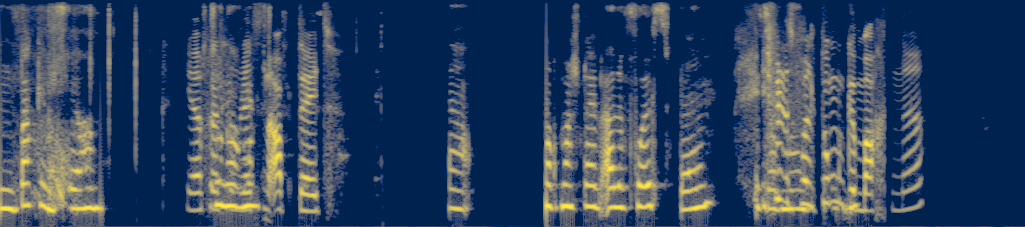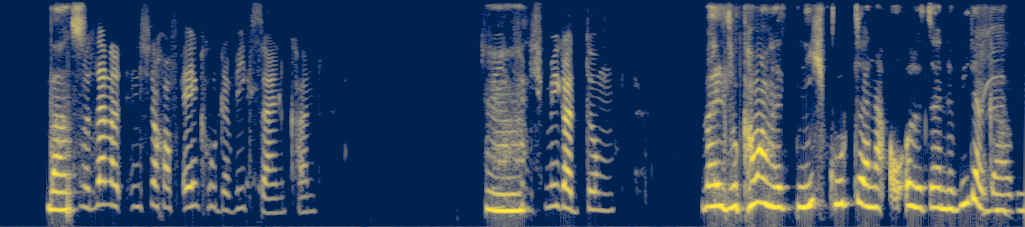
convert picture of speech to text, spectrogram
Ein Bug im Firm. Ja, Tu vielleicht beim letzten Update. Ja. Nochmal schnell alle voll spam. Ist Ich finde es voll dumm gemacht, ne? Was? Dass man dann nicht noch auf Anchor unterwegs sein kann. Ja. Finde find ich mega dumm. Weil so kann man halt nicht gut seine, äh, seine Wiedergaben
